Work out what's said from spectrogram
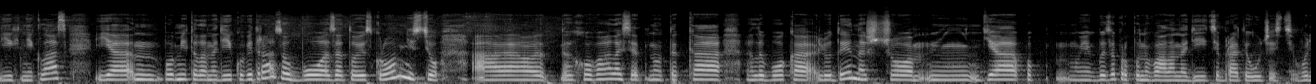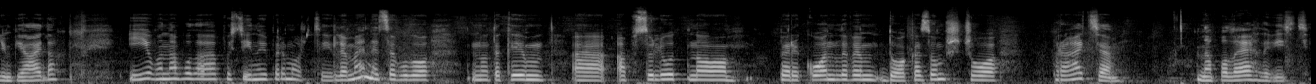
їхній клас, я помітила Надійку відразу, бо за тою скромністю ховалася ну, така глибока людина, що я ну, якби запропонувала Надійці брати участь в олімпіадах. І вона була постійною переможцею. Для мене це було ну таким абсолютно переконливим доказом, що праця наполегливість,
